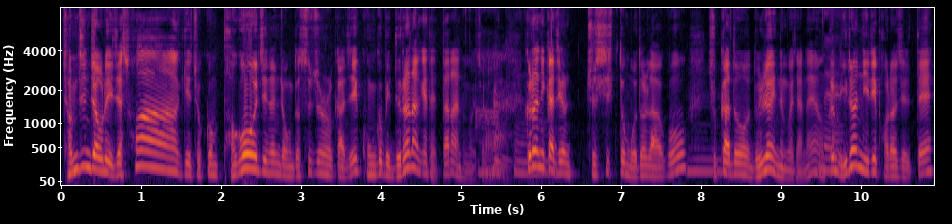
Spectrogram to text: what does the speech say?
점진적으로 이제 소화하기 조금 버거워지는 정도 수준으로까지 공급이 늘어나게 됐다라는 거죠. 아? 그러니까 지금 주식도 못 올라오고 음. 주가도 눌려 있는 거잖아요. 네. 그럼 이런 일이 벌어질 때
